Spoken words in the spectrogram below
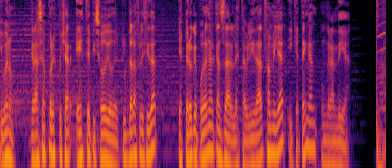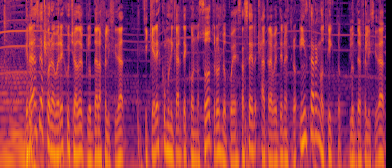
Y bueno, gracias por escuchar este episodio del Club de la Felicidad y espero que puedan alcanzar la estabilidad familiar y que tengan un gran día. Gracias por haber escuchado el Club de la Felicidad. Si quieres comunicarte con nosotros, lo puedes hacer a través de nuestro Instagram o TikTok, Club de Felicidad.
